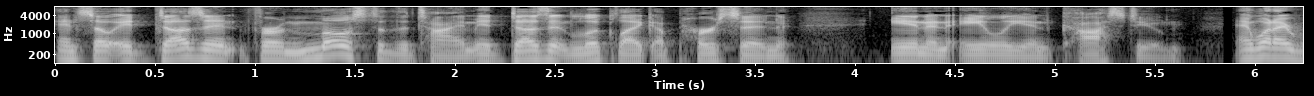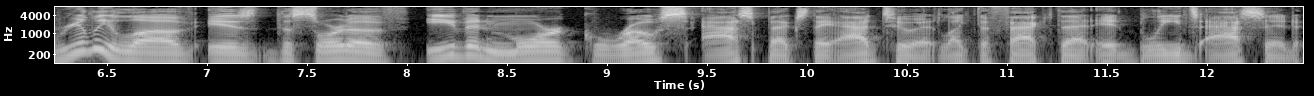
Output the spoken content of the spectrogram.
And so it doesn't, for most of the time, it doesn't look like a person in an alien costume. And what I really love is the sort of even more gross aspects they add to it, like the fact that it bleeds acid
